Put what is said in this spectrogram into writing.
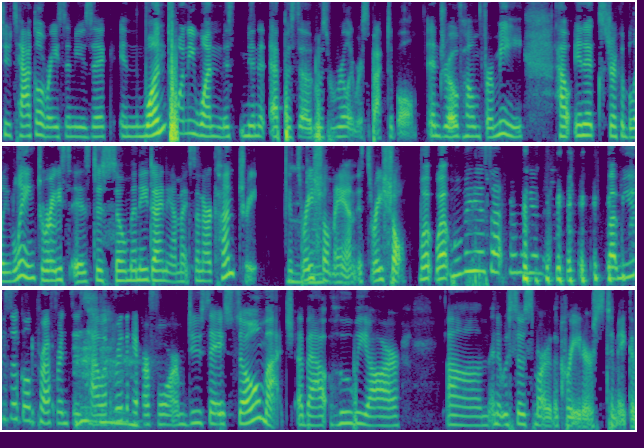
to tackle race and music in 121 minute episode was really respectable and drove home for me how inextricably linked race is to so many dynamics in our country. It's mm-hmm. racial, man. It's racial. What what movie is that from again? but musical preferences, however they are formed, do say so much about who we are um, and it was so smart of the creators to make a,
